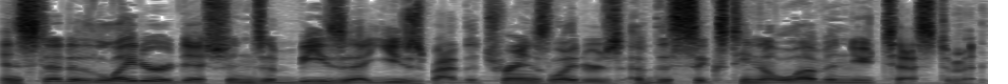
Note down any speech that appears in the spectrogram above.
instead of the later editions of Beza used by the translators of the 1611 New Testament.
